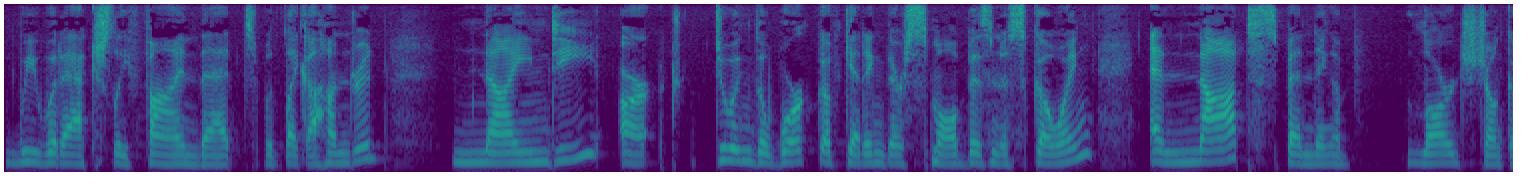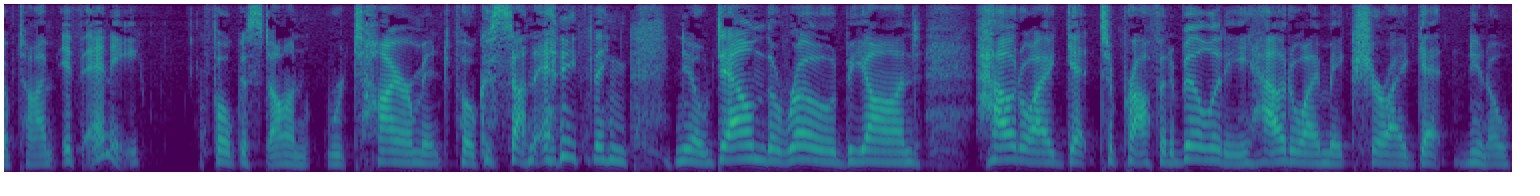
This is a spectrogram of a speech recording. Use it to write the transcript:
we would actually find that with like 100, 90 are doing the work of getting their small business going and not spending a large chunk of time, if any, focused on retirement, focused on anything, you know, down the road beyond how do I get to profitability? How do I make sure I get, you know,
